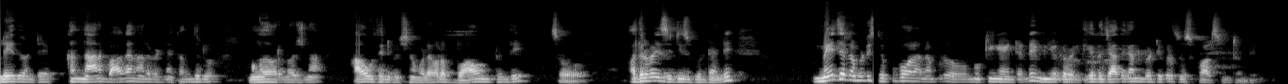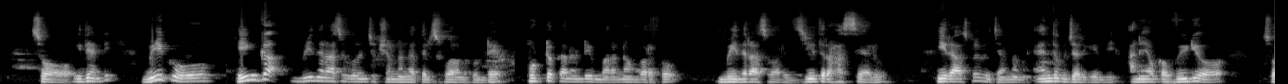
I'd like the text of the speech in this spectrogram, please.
లేదు అంటే కం- నాన బాగా నానబెట్టిన కందులు మంగళవారం రోజున ఆవు తినిపించడం వల్ల బాగుంటుంది. So otherwise it is good అండి. మేజర్ రెమెడీస్ చెప్పుకోవాలన్నప్పుడు ముఖ్యంగా ఏంటంటే మీ యొక్క వ్యక్తిగత జాతకాన్ని బట్టి కూడా చూసుకోవాల్సి ఉంటుంది. సో ఇదండి మీకు ఇంకా మీనరాశి గురించి క్షుణ్ణంగా తెలుసుకోవాలనుకుంటే పుట్టుక నుండి మరణం వరకు మీనరాశి వారి జీవిత రహస్యాలు ఈ రాశిలో మీ జన్మం ఎందుకు జరిగింది అనే ఒక వీడియో సో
